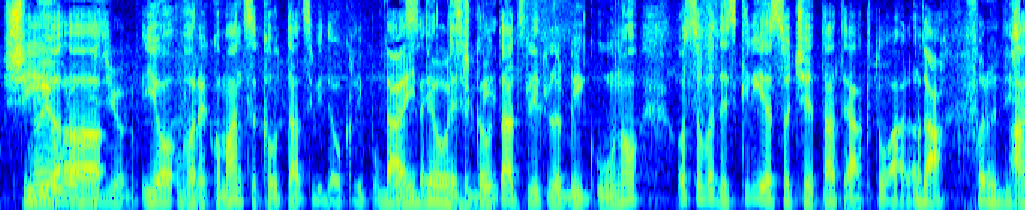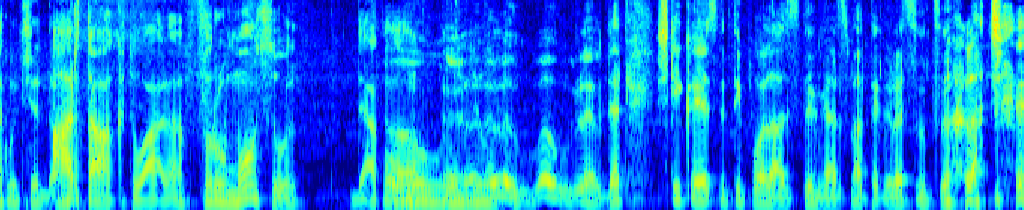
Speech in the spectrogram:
Și nu uh, Eurovisionul. eu vă recomand să căutați videoclipul Da, e piesei. Deci deosebit. căutați Little Big 1, o să vă descrie societatea actuală. Da, fără discuție, A- da. Arta actuală, frumosul de acum. Aoleu. Aoleu, de- Știi că este tipul ăla în stânga, în spate, grăsuțul ăla ce,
